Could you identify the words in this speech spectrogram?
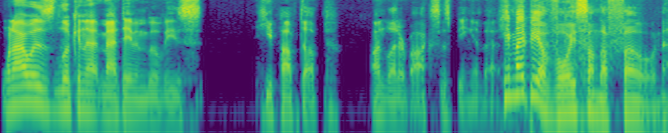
When I was looking at Matt Damon movies, he popped up on Letterboxd as being in that. He might be a voice on the phone.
